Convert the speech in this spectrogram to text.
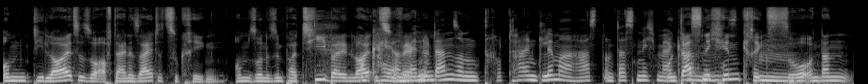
um die Leute so auf deine Seite zu kriegen, um so eine Sympathie bei den Leuten okay, zu und wecken wenn du dann so einen totalen Glimmer hast und das nicht mehr und das nicht kannst, hinkriegst mm. so und dann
